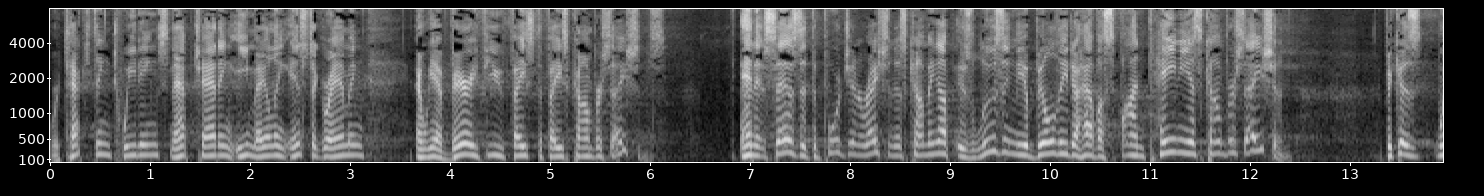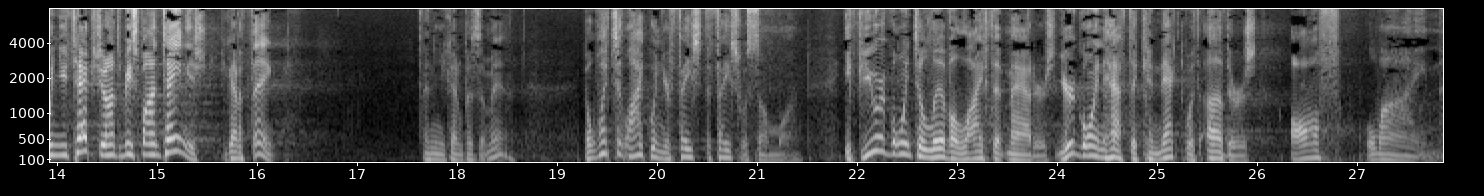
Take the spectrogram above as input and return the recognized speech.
We're texting, tweeting, Snapchatting, emailing, Instagramming, and we have very few face to face conversations. And it says that the poor generation that's coming up is losing the ability to have a spontaneous conversation. Because when you text, you don't have to be spontaneous. You got to think. And then you kind of put something in. But what's it like when you're face to face with someone? If you are going to live a life that matters, you're going to have to connect with others offline.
